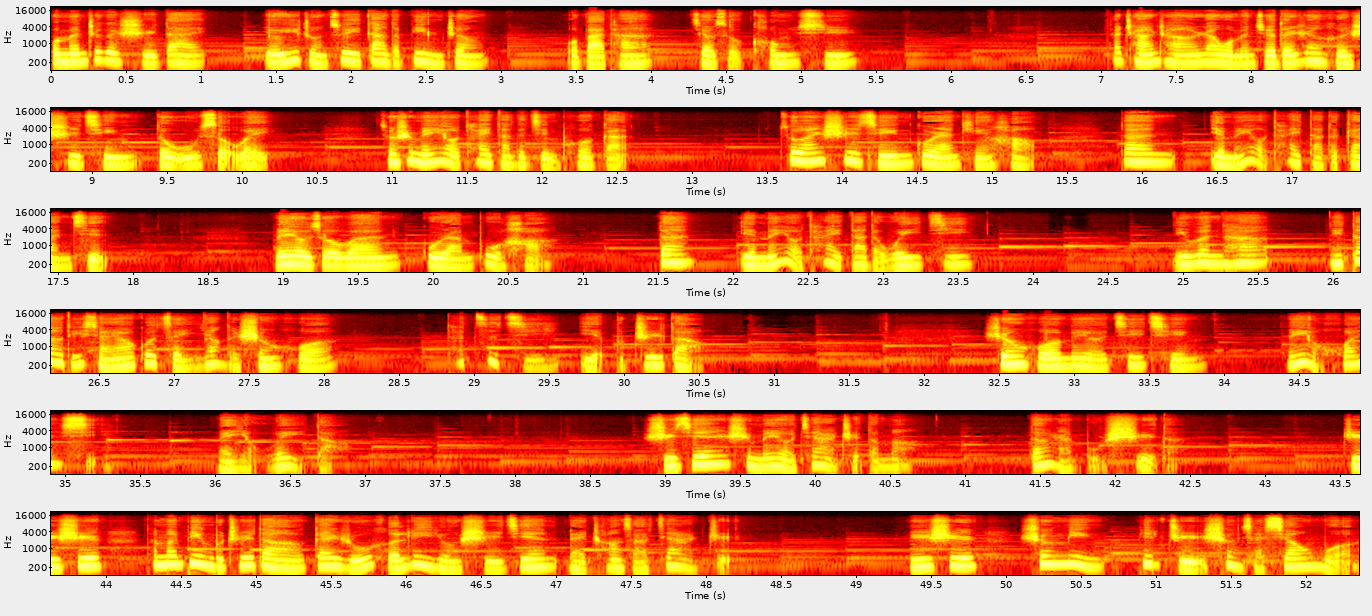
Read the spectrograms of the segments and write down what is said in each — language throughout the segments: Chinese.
我们这个时代有一种最大的病症，我把它叫做空虚。它常常让我们觉得任何事情都无所谓，总是没有太大的紧迫感。做完事情固然挺好，但也没有太大的干劲。没有做完固然不好，但也没有太大的危机。你问他，你到底想要过怎样的生活？他自己也不知道。生活没有激情，没有欢喜，没有味道。时间是没有价值的吗？当然不是的。只是他们并不知道该如何利用时间来创造价值，于是生命便只剩下消磨。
